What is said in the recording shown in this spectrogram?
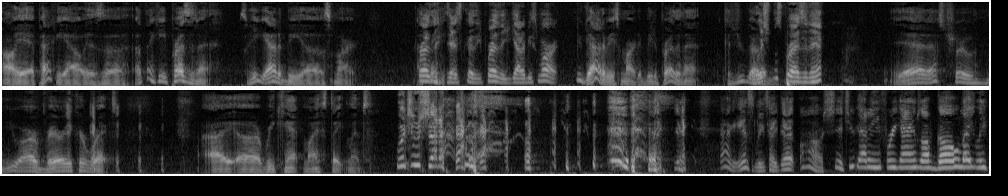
Oh yeah, Pacquiao is. Uh, I think he president, so he got to be uh, smart. President, just because he's president, you got to be smart. you got to be smart to be the president because you got. Bush was president. Yeah, that's true. You are very correct. I uh, recant my statement. Would you shut up? I can instantly take that. Oh shit! You got any free games off gold lately?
